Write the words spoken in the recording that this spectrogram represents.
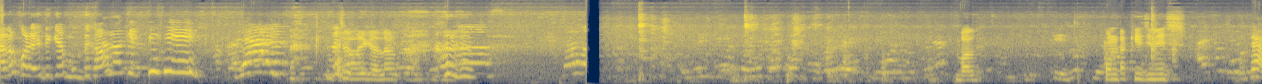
ভালো করে এইদিকে মুখ দেখাও। যাই চলে গেল বল। কোনটা কি জিনিস? ওটা?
